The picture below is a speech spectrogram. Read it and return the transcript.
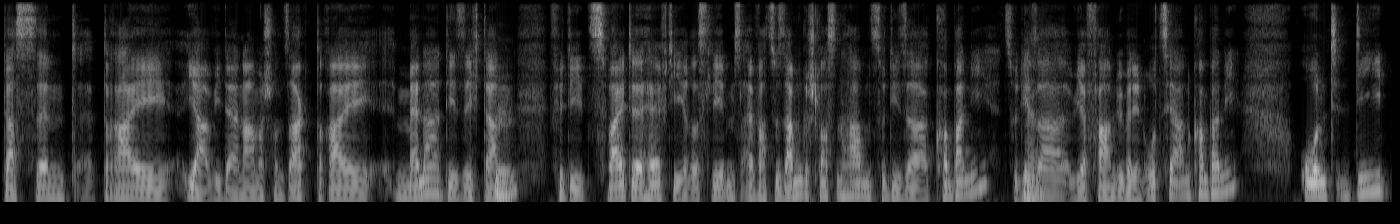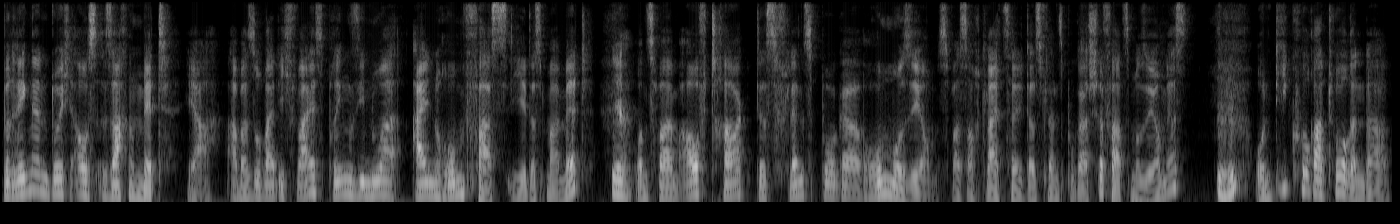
Das sind äh, drei, ja, wie der Name schon sagt, drei Männer, die sich dann mhm. für die zweite Hälfte ihres Lebens einfach zusammengeschlossen haben zu dieser Kompanie, zu dieser ja. Wir fahren über den Ozean Kompanie. Und die bringen durchaus Sachen mit, ja. Aber soweit ich weiß, bringen sie nur ein Rumfass jedes Mal mit. Ja. Und zwar im Auftrag des Flensburger Rummuseums, was auch gleichzeitig das Flensburger Schifffahrtsmuseum ist. Mhm. Und die Kuratorin da,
